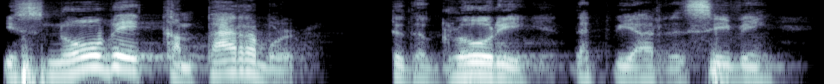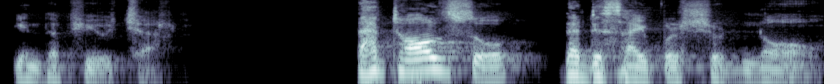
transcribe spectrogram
is no way comparable to the glory that we are receiving in the future. That also the disciples should know.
